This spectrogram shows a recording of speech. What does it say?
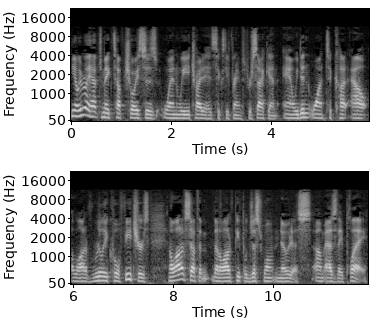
you know, we really have to make tough choices when we try to hit 60 frames per second, and we didn't want to cut out a lot of really cool features and a lot of stuff that that a lot of people just won't notice um, as they play.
